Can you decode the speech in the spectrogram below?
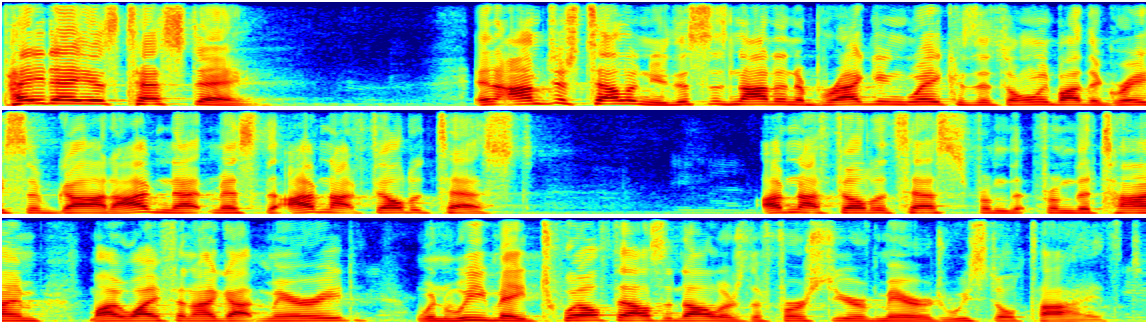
Payday is test day. And I'm just telling you, this is not in a bragging way because it's only by the grace of God. I've not missed, the, I've not failed a test. I've not failed a test from the, from the time my wife and I got married. When we made $12,000 the first year of marriage, we still tithed.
